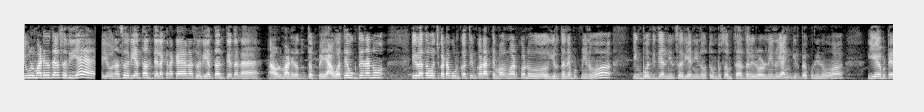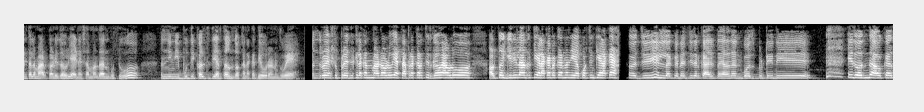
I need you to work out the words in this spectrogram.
ಇವಳು ಮಾಡಿರೋದೆಲ್ಲ ಸರಿಯೇ? ಅಯ್ಯೋ ಸರಿ ಅಂತ ಅಂತೆಲ್ಲ ಕರಕ ನಾ ಸರಿ ಅಂತ ಅಂತಿದಾನ ಅವಳು ಮಾಡಿರೋದು ತಪ್ಪೆ, ಯಾವತ್ತೇ ಉಗ್ದೆ ನಾನು. ಇರತ್ತ ಹೊಚ್ಕಟ್ಟಾಗ ಉಣ್ಕೊಂಡು ತಿನ್ಕೊಂಡು ಅತ್ತೆ, ಮಾವನ್ ಮಾಡ್ಕೊಂಡು ಇರ್ದನೆ ಬಿಟ್ಟು ನೀನು. ಹಿಂಗೆ ಬಂದಿದ್ಯಲ್ಲ ನೀನು, ಸರಿಯಾ ನೀನು? ತುಂಬ ಸಂಸಾರದಲ್ಲಿ ಇರೋಳು ನೀನು, ಹೆಂಗಿರ್ಬೇಕು ನೀನು? ಹೇಳ್ಬಿಟ್ಟೆ ಅಂತೆಲ್ಲ ಮಾಡ್ಕೊಂಡಿದ್ದವ್ರು ಎಣ್ಣೆ ಸಂಬಂಧ ಅಂದ್ಬಿಟ್ಟು. ನೀನು ಬುದ್ಧಿ ಕಲ್ತಿದ್ಯಾ ಅಂತ ಅಂದೋ ಕನಕ ದೇವ್ರ ನನಗುವೆ ಅಂದ್ರು ಎಷ್ಟು ಪ್ರಯತ್ನ ಕೇಳಕಂತ ಮಾಡೋಳು, ಯಥಾ ಪ್ರಕಾರ ತಿರ್ಗವ ಅವಳು. ಅವ್ಳು ತೆಗಿಲಿಲ್ಲ ಅಂದ್ರೆ ಕೇಳಕ ಬೇಕಾದ್ರೆ ನಾನು ಹೇಳ್ಕೊಡ್ತೀನಿ ಕೇಳಕ ಅಜ್ಜಿ, ಇಲ್ಲ ಕಣಜ್ಜಿ, ನಾನು ಕಾಯ್ತಾ ಇಲ್ಲ ನಾನು ಬೋಸ್ಬಿಟ್ಟಿನಿ ಇದೊಂದು ಅವಕಾಶ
